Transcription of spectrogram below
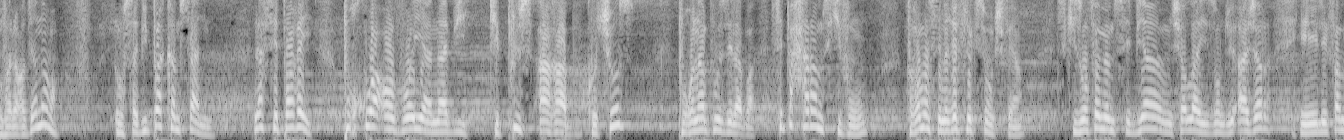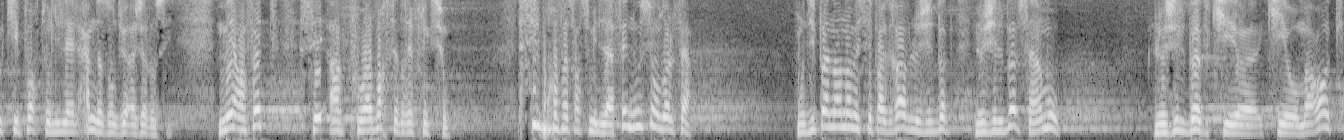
On va leur dire non, on s'habille pas comme ça nous. Là c'est pareil. Pourquoi envoyer un habit qui est plus arabe qu'autre chose pour l'imposer là-bas? C'est pas haram ce qu'ils font. Hein. Vraiment c'est une réflexion que je fais. Hein. Ce qu'ils ont fait même c'est bien, Inch'Allah, ils ont du hajar et les femmes qui portent l'illah alhamd, elles ont du hajar aussi. Mais en fait, c'est faut avoir cette réflexion. Si le professeur Smith l'a fait, nous aussi on doit le faire. On dit pas non, non, mais c'est pas grave, le gilbab. Le gilbab, c'est un mot. Le gilbab qui est, euh, qui est au Maroc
